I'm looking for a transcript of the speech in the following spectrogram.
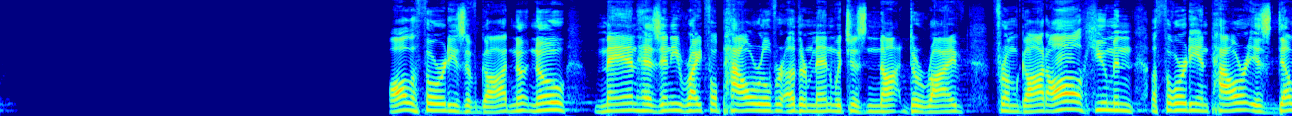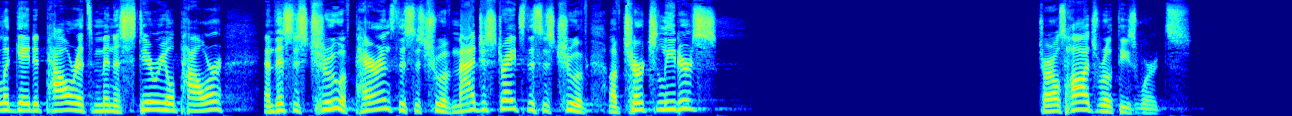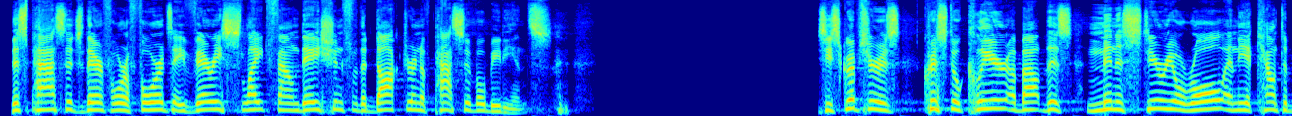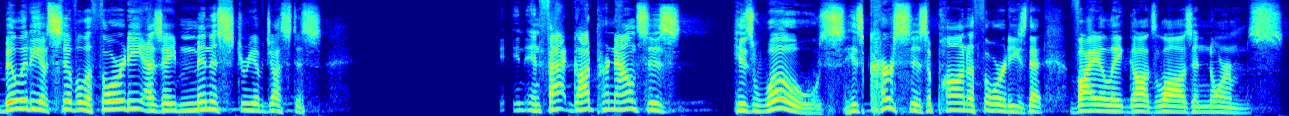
All authorities of God. No, no man has any rightful power over other men which is not derived from God. All human authority and power is delegated power, it's ministerial power. And this is true of parents, this is true of magistrates, this is true of, of church leaders. Charles Hodge wrote these words. This passage, therefore, affords a very slight foundation for the doctrine of passive obedience. See, Scripture is crystal clear about this ministerial role and the accountability of civil authority as a ministry of justice. In, in fact, God pronounces his woes, his curses upon authorities that violate God's laws and norms.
